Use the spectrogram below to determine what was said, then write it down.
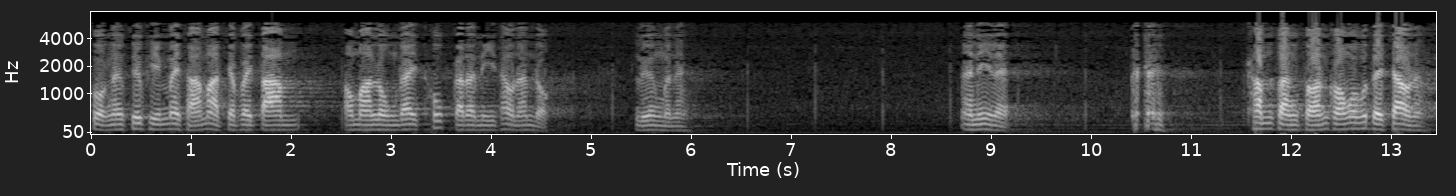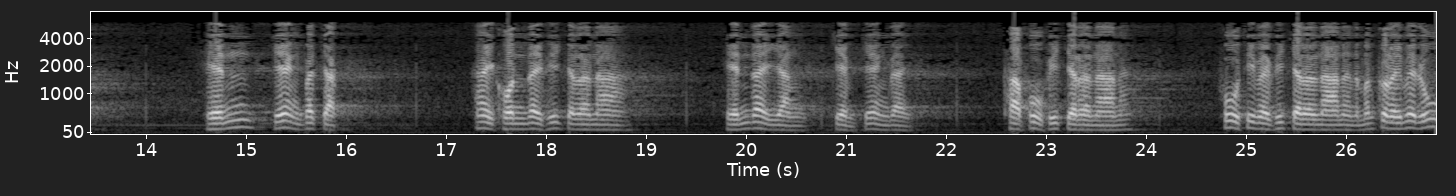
พวกหนังสือพิมพ์ไม่สามารถจะไปตามเอามาลงได้ทุกกรณีเท่านั้นดอก เรื่องมันนะ อันนี้แหละ คำสั่งสอนของพระพุทธเจ้านะเห็นแจ้งประจักษ์ให้คนได้พิจารณา เห็นได้อย่างแจ่มแจ้งได้ ถ้าผู้พิจารณานะผู้ที่ไม่พิจารณานะั่นมันก็เลยไม่รู้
